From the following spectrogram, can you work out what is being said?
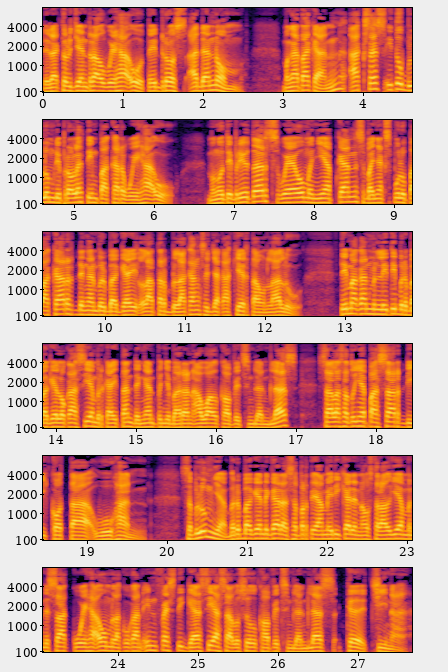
Direktur Jenderal WHO Tedros Adhanom mengatakan akses itu belum diperoleh tim pakar WHO. Mengutip Reuters, WHO menyiapkan sebanyak 10 pakar dengan berbagai latar belakang sejak akhir tahun lalu. Tim akan meneliti berbagai lokasi yang berkaitan dengan penyebaran awal COVID-19, salah satunya pasar di kota Wuhan. Sebelumnya, berbagai negara seperti Amerika dan Australia mendesak WHO melakukan investigasi asal-usul COVID-19 ke China.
